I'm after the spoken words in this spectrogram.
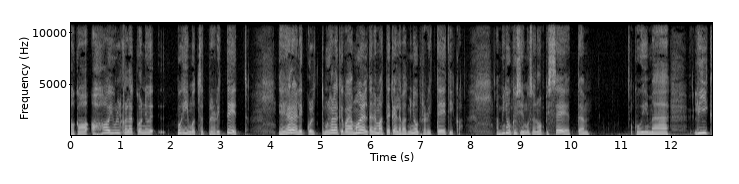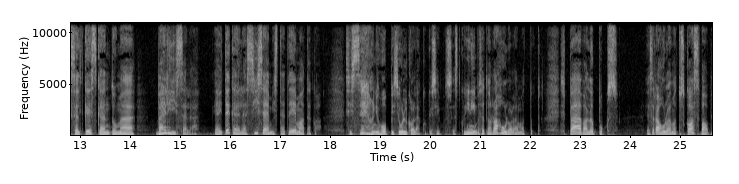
aga ahaa, julgeolek on ju põhimõtteliselt prioriteet. ja järelikult mul ei olegi vaja mõelda, nemad tegelevad minu prioriteediga. aga minu küsimus on hoopis see, et kui me liigselt keskendume välisele ja ei tegele sisemiste teemadega, siis see on ju hoopis julgeoleku küsimus, sest kui inimesed on rahulolematud, siis päeva lõpuks ja see rahulolematus kasvab,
